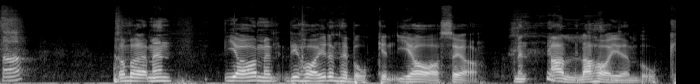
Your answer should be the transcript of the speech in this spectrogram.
Ja. De bara, men ja, men vi har ju den här boken. Ja, sa jag. Men alla har ju en bok.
